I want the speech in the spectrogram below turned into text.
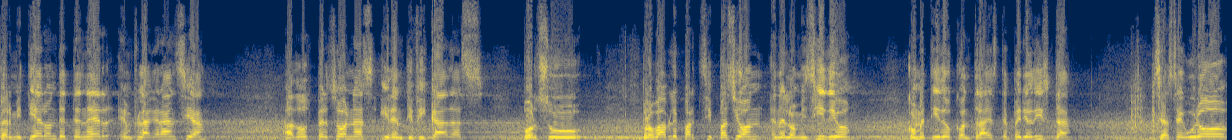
permitieron detener en flagrancia a dos personas identificadas por su probable participación en el homicidio cometido contra este periodista. Se aseguró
